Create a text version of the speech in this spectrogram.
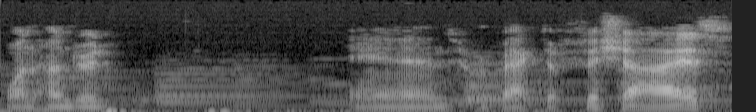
100. And we're back to fish eyes.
